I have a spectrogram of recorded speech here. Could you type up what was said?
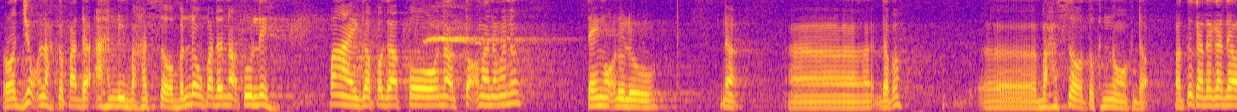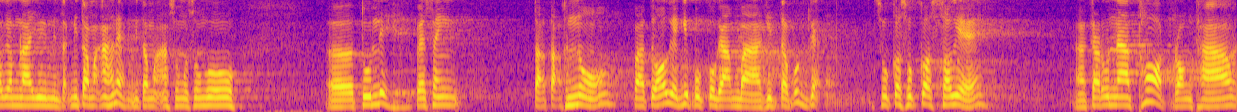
rojoklah kepada ahli bahasa belum pada nak tulis pai gapo-gapo nak tok mana-mana tengok dulu nak uh, apa Eh, bahasa tu kena ke tak. Lepas tu kadang-kadang orang Melayu minta minta maaf dah, minta maaf sungguh-sungguh. Uh, tulis pasal tak tak kena, lepas tu orang pergi pukul gambar, kita pun suka-suka sore. Eh, uh, karuna thot rong tau.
